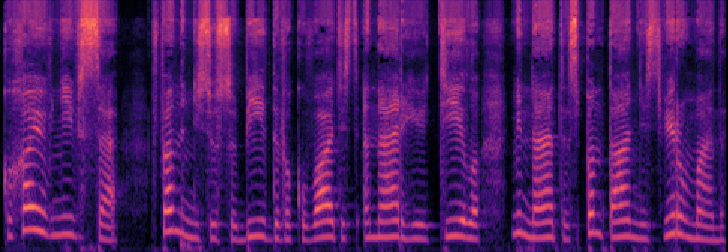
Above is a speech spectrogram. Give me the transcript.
кохаю в ній все впевненість у собі, дивакуватість, енергію, тіло, мінети, спонтанність, віру в мене.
